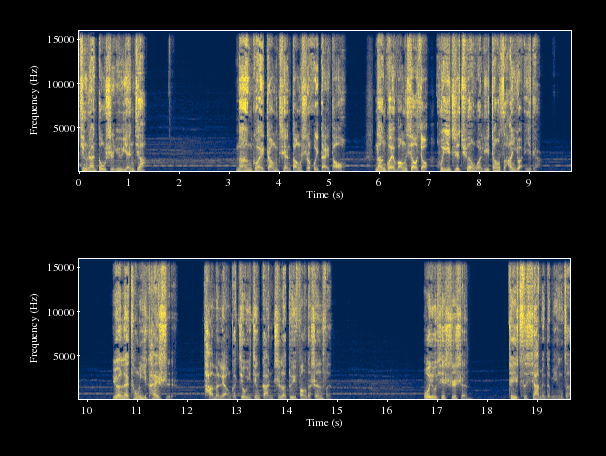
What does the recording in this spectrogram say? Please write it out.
竟然都是预言家。难怪张倩当时会带刀，难怪王笑笑会一直劝我离张子涵远一点。原来从一开始，他们两个就已经感知了对方的身份。我有些失神，这次下面的名字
